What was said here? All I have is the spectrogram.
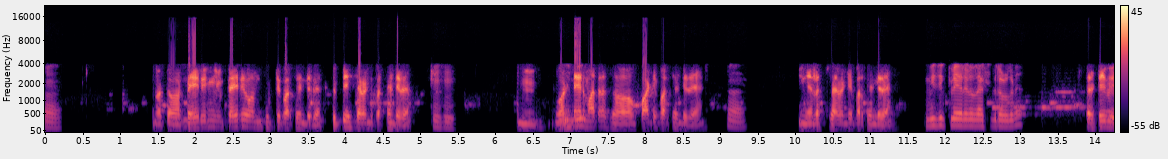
ಹಾಂ ಬಟ್ ಟೈರಿಂಗ್ ಟೈರ್ ಒಂದು ಫಿಫ್ಟಿ ಪರ್ಸೆಂಟ್ ಇದೆ. ಫಿಫ್ಟಿ ಸೆವೆಂಟಿ ಪರ್ಸೆಂಟ್ ಇದೆ. ಹ್ಮ್ ಹ್ಞೂ ಒನ್ ಟೈರ್ ಮಾತ್ರ ಫಾರ್ಟಿ ಪರ್ಸೆಂಟ್ ಇದೆ. ಹಾಂ. ಇನ್ನೆಲ್ಲ ಸೆವೆಂಟಿ ಪರ್ಸೆಂಟ್ ಇದೆ. ಮ್ಯೂಸಿಕ್ ಪ್ಲೇಯರ್ ಏನಾದ್ರು ಹಾಕ್ಸಿದ್ರೆ ಒಳಗಡೆ? ಸರ್ ಟಿವಿ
